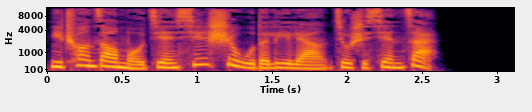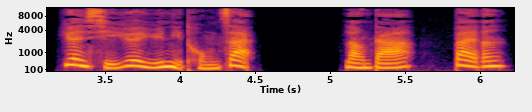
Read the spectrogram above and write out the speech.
你创造某件新事物的力量就是现在。愿喜悦与你同在，朗达·拜恩。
